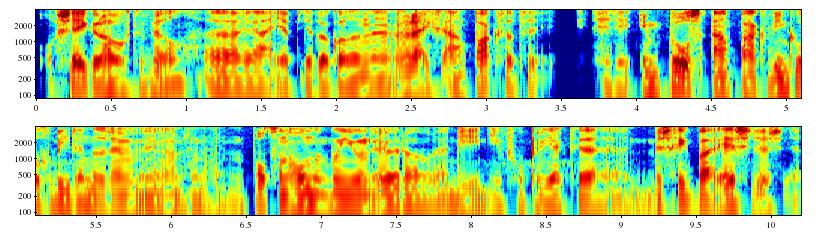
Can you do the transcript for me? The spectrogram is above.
Op zekere hoogte wel. Eh, ja, je, hebt, je hebt ook al een, een rijksaanpak. Dat heet de impulsaanpak winkelgebieden. Dat is een, een, een pot van 100 miljoen euro eh, die, die voor projecten eh, beschikbaar is. Dus eh,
